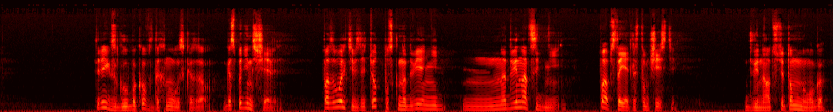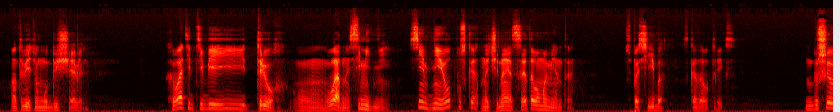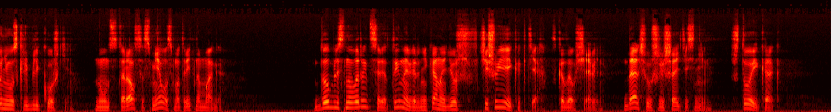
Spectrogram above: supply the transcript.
Трикс глубоко вздохнул и сказал: "Господин Щавель, позвольте взять отпуск на две не... на 12 дней по обстоятельствам чести". «Двенадцать это много", ответил мудрый Щавель. Хватит тебе и трех, ладно, семи дней. Семь дней отпуска, начиная с этого момента. Спасибо, сказал Трикс. На душе у него скребли кошки, но он старался смело смотреть на мага. «Доблестного рыцаря ты наверняка найдешь в чешуе и когтях», — сказал Щавель. «Дальше уж решайте с ним, что и как.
